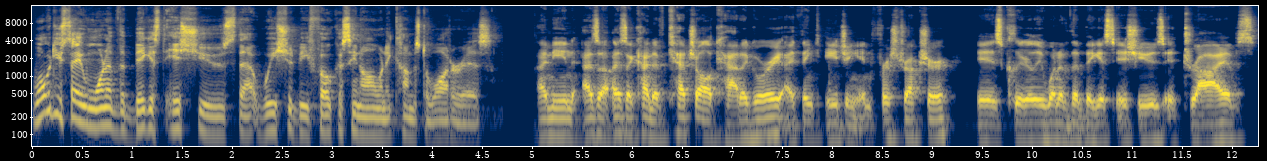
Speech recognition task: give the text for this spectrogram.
What would you say one of the biggest issues that we should be focusing on when it comes to water is? I mean, as a, as a kind of catch all category, I think aging infrastructure is clearly one of the biggest issues. It drives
